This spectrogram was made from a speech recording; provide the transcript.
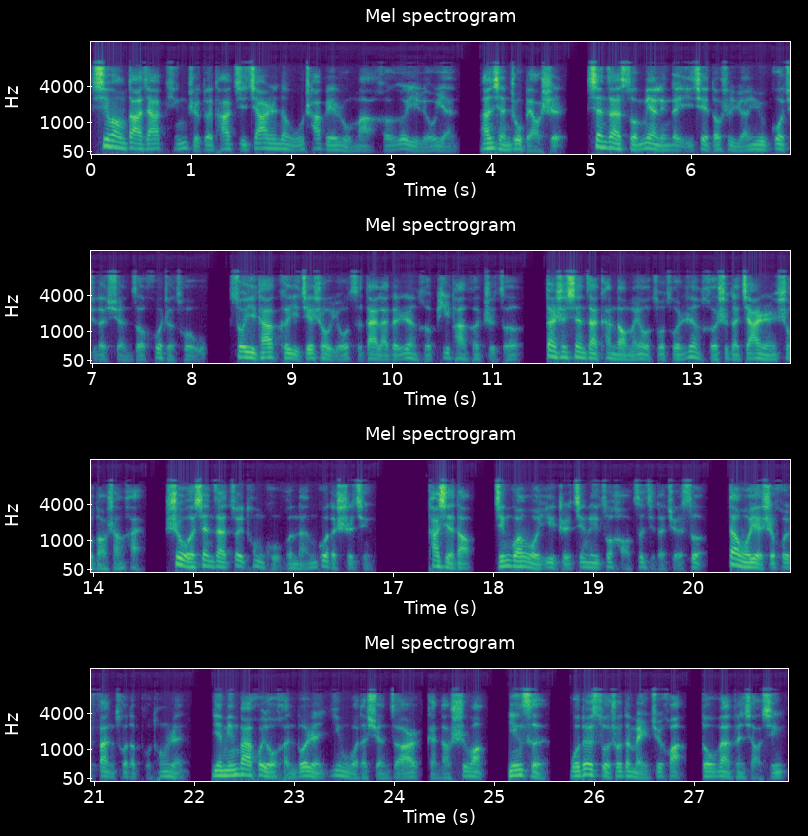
希望大家停止对他及家人的无差别辱骂和恶意留言。安贤洙表示，现在所面临的一切都是源于过去的选择或者错误，所以他可以接受由此带来的任何批判和指责。但是现在看到没有做错任何事的家人受到伤害，是我现在最痛苦和难过的事情。他写道，尽管我一直尽力做好自己的角色，但我也是会犯错的普通人，也明白会有很多人因我的选择而感到失望。因此，我对所说的每句话都万分小心，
